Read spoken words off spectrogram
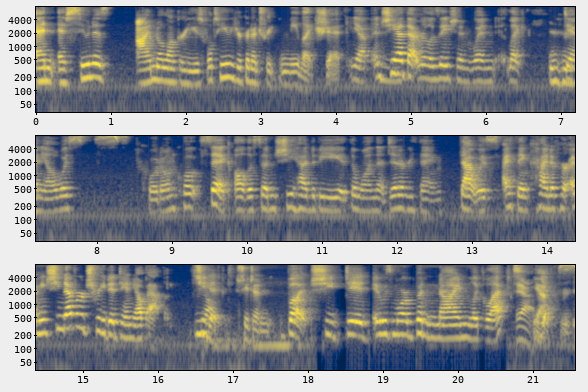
and as soon as I'm no longer useful to you, you're gonna treat me like shit." Yeah, and she had that realization when, like, Mhm. Danielle was quote unquote sick. All of a sudden, she had to be the one that did everything. That was, I think, kind of her. I mean, she never treated Danielle badly. She No. didn't. She didn't. But she did. It was more benign neglect. Yeah. Yeah. Yes.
